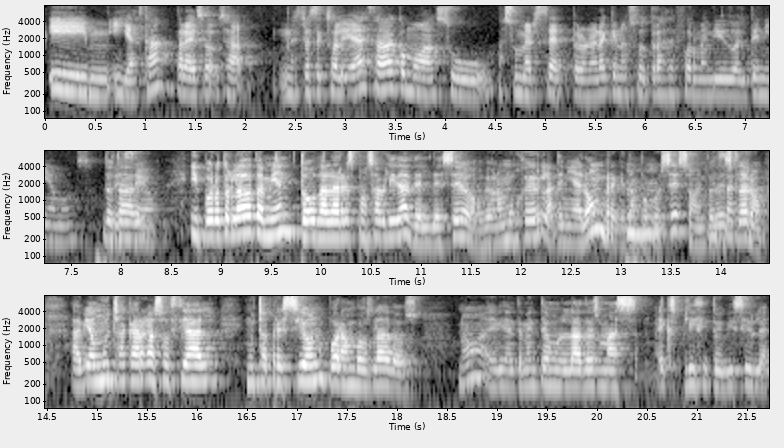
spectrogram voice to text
y, y ya está, para eso, o sea, nuestra sexualidad estaba como a su, a su merced, pero no era que nosotras de forma individual teníamos Total. deseo. Y por otro lado también toda la responsabilidad del deseo de una mujer la tenía el hombre, que tampoco Ujú. es eso. Entonces, Exacto. claro, había mucha carga social, mucha presión por ambos lados. ¿no? Evidentemente un lado es más explícito y visible,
